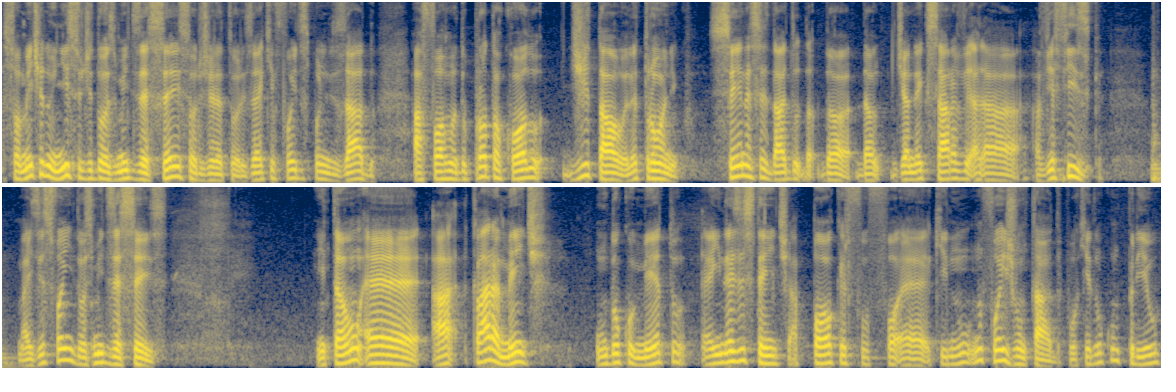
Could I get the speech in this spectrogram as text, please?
Somente no início de 2016, senhores diretores, é que foi disponibilizado a forma do protocolo digital, eletrônico, sem necessidade do, do, do, de anexar a, a, a via física. Mas isso foi em 2016. Então, é, há claramente um documento é, inexistente, apócrifo, é, que não, não, foi juntado, porque não cumpriu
